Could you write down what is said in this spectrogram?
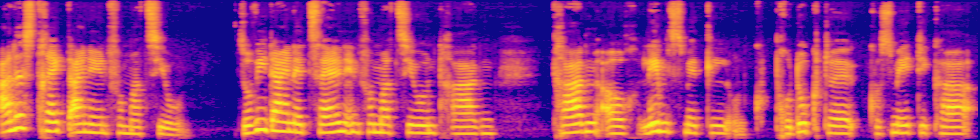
alles trägt eine Information. So wie deine Zellen Informationen tragen, tragen auch Lebensmittel und Produkte, Kosmetika,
